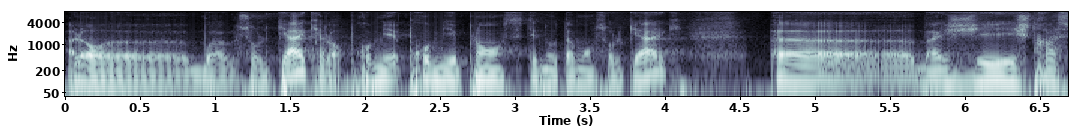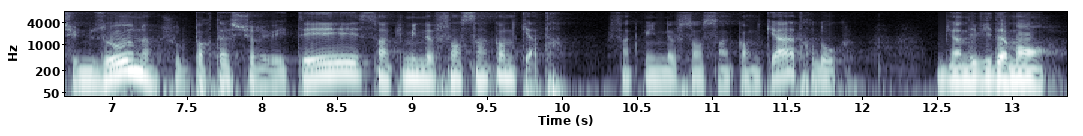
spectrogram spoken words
alors euh, bah, sur le CAC, alors premier, premier plan c'était notamment sur le CAC. Bah, je trace une zone, je vous le partage sur IVT, 5954. 5954, donc bien évidemment,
